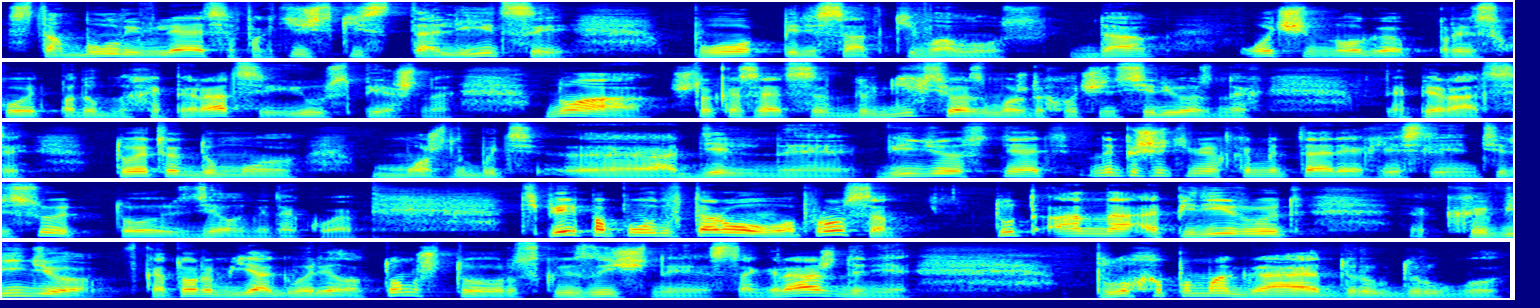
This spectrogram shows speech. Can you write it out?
Стамбул является фактически столицей по пересадке волос. Да? Очень много происходит подобных операций и успешно. Ну а что касается других всевозможных очень серьезных операций, то это, думаю, может быть э, отдельное видео снять. Напишите мне в комментариях, если интересует, то сделаем и такое. Теперь по поводу второго вопроса. Тут Анна оперирует к видео, в котором я говорил о том, что русскоязычные сограждане плохо помогают друг другу.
